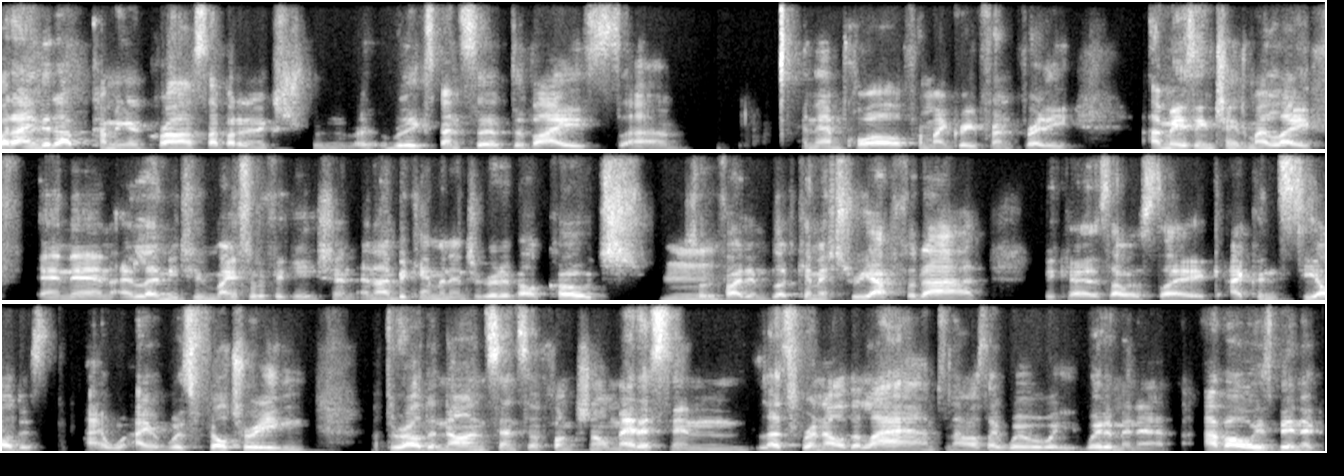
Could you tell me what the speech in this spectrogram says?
But I ended up coming across. I bought an ex- really expensive device, um, an M-Coil from my great friend Freddie. Amazing, changed my life, and then it led me to my certification, and I became an integrative health coach, mm. certified in blood chemistry after that because I was like, I couldn't see all this. I, I was filtering through all the nonsense of functional medicine. Let's run all the labs. And I was like, wait, wait, wait, wait a minute. I've always been a,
